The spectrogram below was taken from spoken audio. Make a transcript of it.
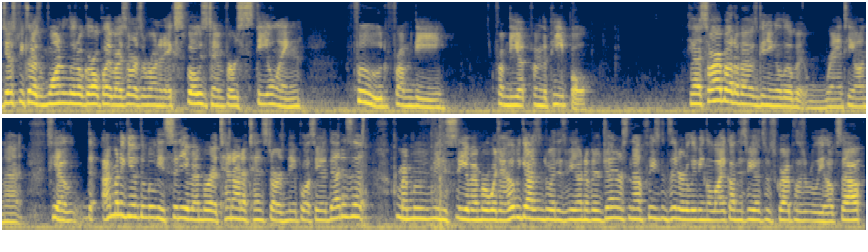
just because one little girl played by Saoirse Ronan exposed him for stealing food from the from the from the people. Yeah, sorry about if I was getting a little bit ranty on that. So yeah, I'm gonna give the movie City of Ember a 10 out of 10 stars in plus. Yeah, that is it for my movie The City of Ember, which I hope you guys enjoyed this video. And if you're generous enough, please consider leaving a like on this video subscribe, plus it really helps out.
